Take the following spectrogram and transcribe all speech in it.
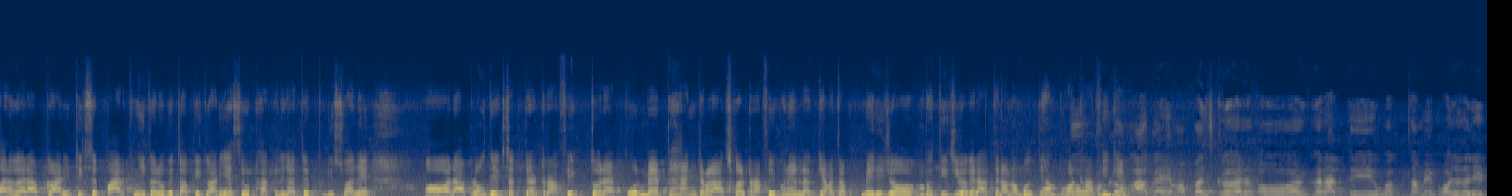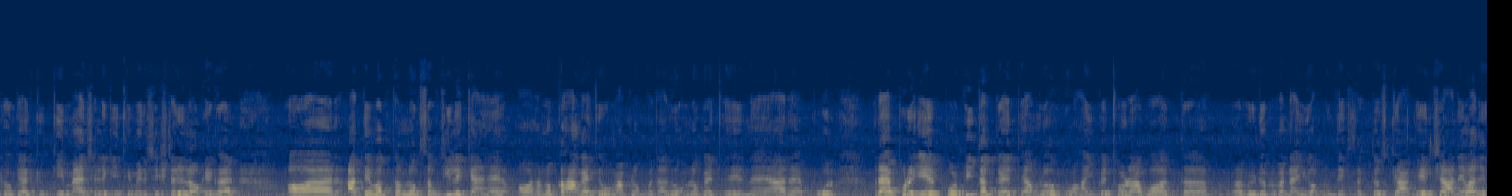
और अगर आप गाड़ी ठीक से पार्क नहीं करोगे तो आपकी गाड़ी ऐसे उठा के ले जाते हैं पुलिस वाले। और आप लोग देख सकते हैं ट्रैफ़िक। तो रायपुर में भयंकर आजकल ट्रैफ़िक होने लग गया। मतलब मेरी जो भतीजी वगैरह आते हैं ना लोग बोलते हैं बहुत तो ट्रैफ़िक है। आ गए वापस घर और घर आते वक्त हमें बहुत ज़्यादा लेट हो गया क्योंकि मैं चली गई थी मेरे सिस्टर इन लॉ के घर। और आते वक्त हम लोग सब्ज़ी लेके आए हैं और हम लोग कहाँ गए थे वो मैं आप लोग बता दूँ। हम लोग गए थे नया रायपुर। रायपुर एयरपोर्ट ही तक गए थे हम लोग। वहीं पे थोड़ा बहुत वीडियो में बनाई हूँ, आप लोग देख सकते हो। उसके आगे जाने वाले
